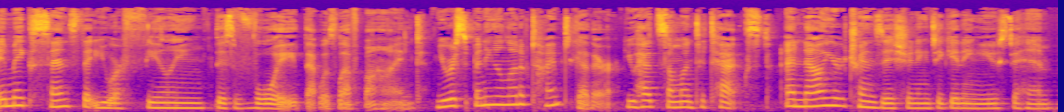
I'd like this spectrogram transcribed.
it makes sense that you are feeling this void that was left behind. You were spending a lot of time together. You had someone to text. And now you're transitioning to getting used to him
